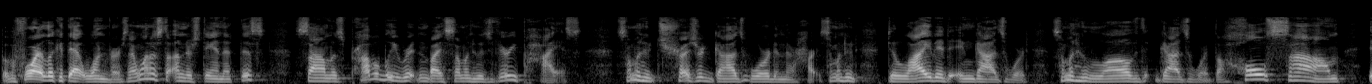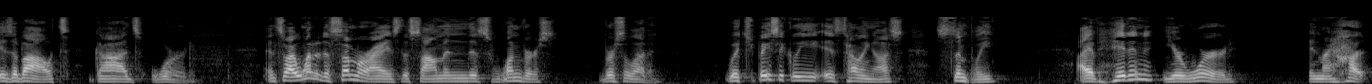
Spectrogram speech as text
But before I look at that one verse, I want us to understand that this psalm is probably written by someone who's very pious, someone who treasured God's word in their heart, someone who delighted in God's word, someone who loved God's word. The whole psalm is about God's word. And so I wanted to summarize the psalm in this one verse verse 11, which basically is telling us simply, I have hidden your word in my heart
